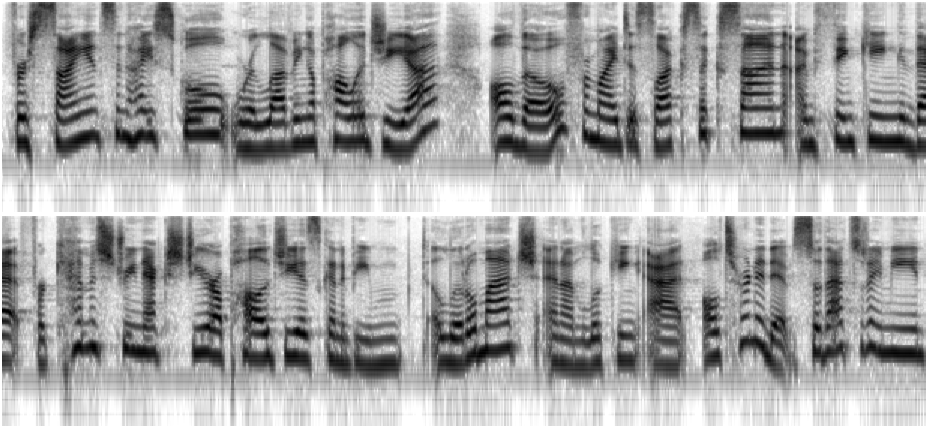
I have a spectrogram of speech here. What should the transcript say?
For science in high school, we're loving Apologia. Although for my dyslexic son, I'm thinking that for chemistry next year, Apologia is going to be a little much, and I'm looking at alternatives. So that's what I mean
